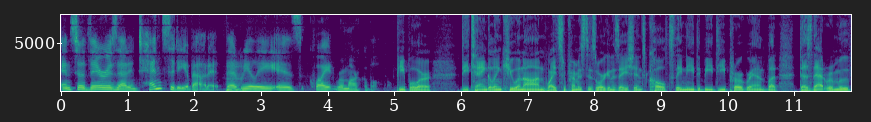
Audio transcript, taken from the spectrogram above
And so there is that intensity about it that mm. really is quite remarkable. People are detangling QAnon, white supremacist organizations, cults, they need to be deprogrammed. But does that remove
